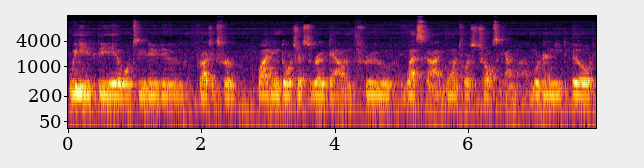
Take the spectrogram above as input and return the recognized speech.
We needed to be able to do, do projects for widening Dorchester Road down through Wescott, going towards the Charleston County line. We're going to need to build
